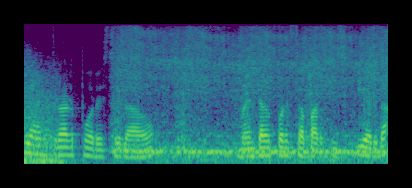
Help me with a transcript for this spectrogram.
y va a entrar por este lado, va a entrar por esta parte izquierda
